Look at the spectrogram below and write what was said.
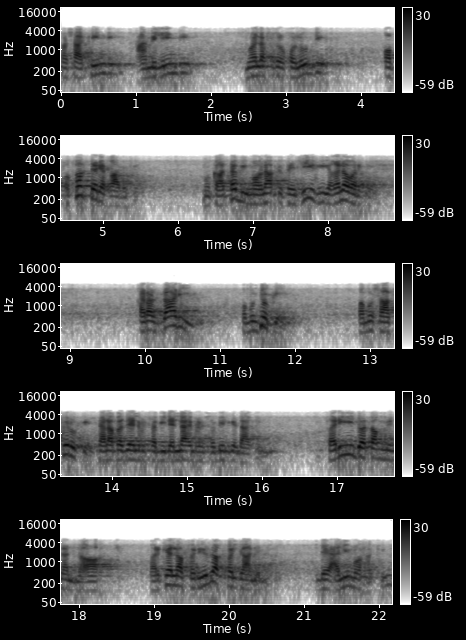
مساکین دی دی عاملین مولفت القلوب دی او په فقط طریقه کې مکاتب مولا په پیسې کې غلا ورکي قرضداري او بوجو کې په مسافر کې طلب دین په سبيل الله ابن سبيل کې داخل فريد وتم من الله ورکه الله فريد خپل جانب دي عليم او حكيم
